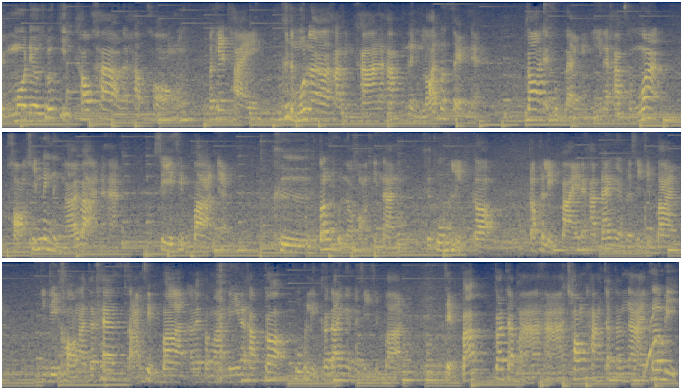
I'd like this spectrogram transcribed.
ถึงโมเดลธุรกิจคร่าวๆนะครับของประเทศไทย คือสมมุติราคาสินค้านะครับ 100%เนี่ยก็จะถูกแบ่งอย่างนี้นะครับ สมมติว่าของชิ้นหนึ่ง100 บาทนะฮะ 40 บาทเนี่ยคือต้นทุนของของชิ้นนั้น คือผู้ผลิตก็ก็ผลิตไปนะครับ ได้เงินไป 40 บาท จริงๆของอาจจะแค่ 30 บาทอะไรประมาณนี้นะครับ ก็ผู้ผลิตก็ได้เงินไป 40 บาท เสร็จปั๊บก็จะมาหาช่องทางจัดจำหน่ายเพิ่มอีก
